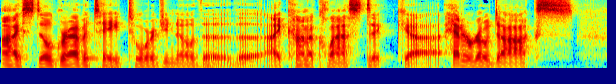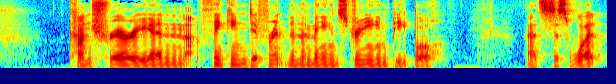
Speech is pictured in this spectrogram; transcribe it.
I still gravitate toward, you know, the the iconoclastic, uh, heterodox, contrarian, thinking different than the mainstream people. That's just what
